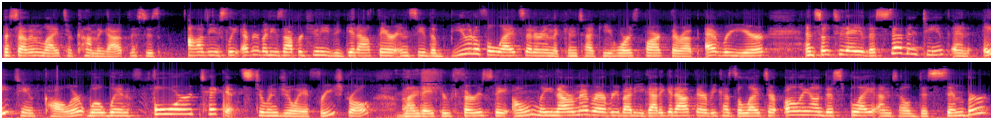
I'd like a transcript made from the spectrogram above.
the Southern Lights are coming up. This is obviously everybody's opportunity to get out there and see the beautiful lights that are in the Kentucky Horse Park. They're up every year. And so today, the 17th and 18th caller will win four tickets to enjoy a free stroll Monday through Thursday only. Now, remember, everybody, you got to get out there because the lights are only on display until December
